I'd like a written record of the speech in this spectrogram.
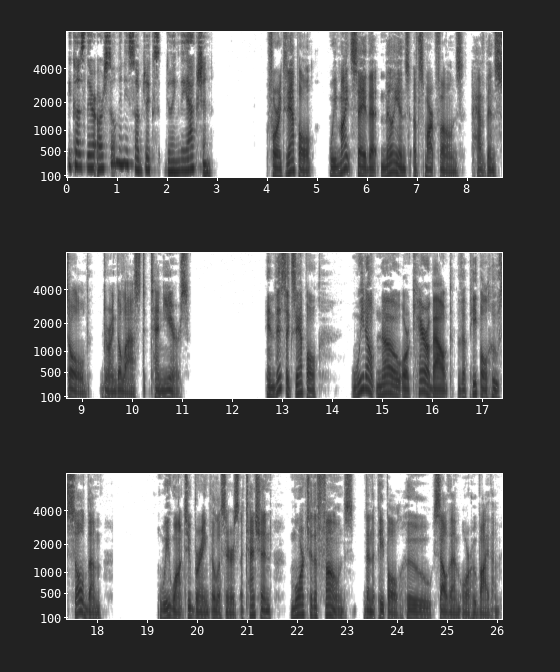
because there are so many subjects doing the action. For example, we might say that millions of smartphones have been sold during the last 10 years. In this example, we don't know or care about the people who sold them. We want to bring the listener's attention more to the phones than the people who sell them or who buy them.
